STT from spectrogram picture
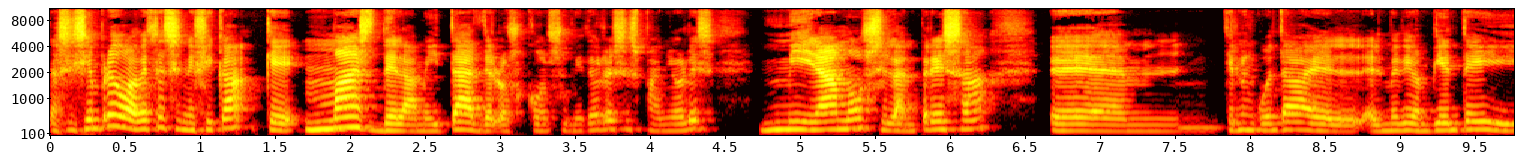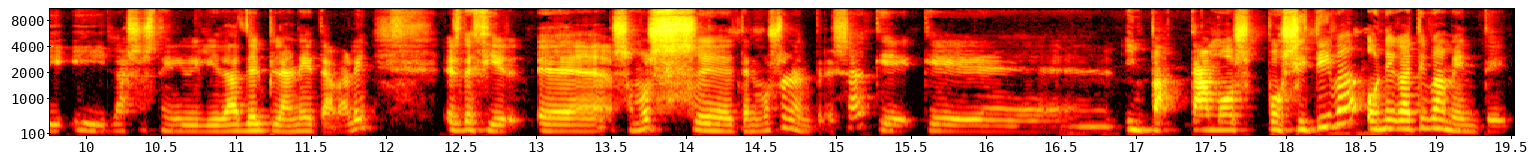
Casi siempre o a veces significa que más de la mitad de los consumidores españoles miramos si la empresa em, tiene en cuenta el, medio ambiente y, la sostenibilidad del planeta, ¿vale? Es decir, eh, somos, eh, tenemos una empresa que, impactamos positiva o negativamente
